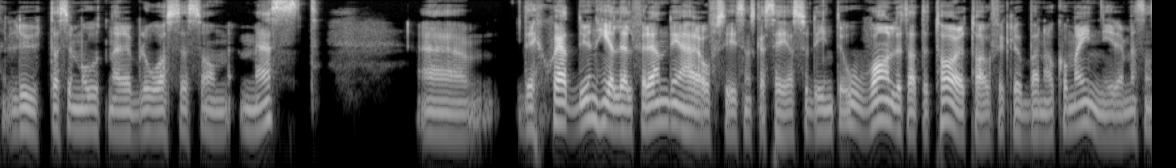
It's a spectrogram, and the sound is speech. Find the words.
luta sig mot när det blåser som mest. Det skedde ju en hel del förändringar här off-season ska sägas, så det är inte ovanligt att det tar ett tag för klubbarna att komma in i det. Men sen,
